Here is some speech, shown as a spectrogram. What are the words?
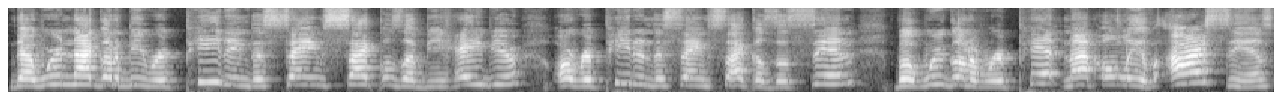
that we're not going to be repeating the same cycles of behavior or repeating the same cycles of sin, but we're going to repent not only of our sins,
